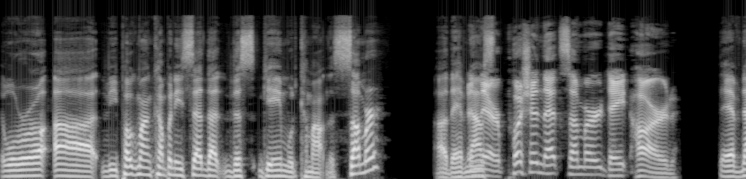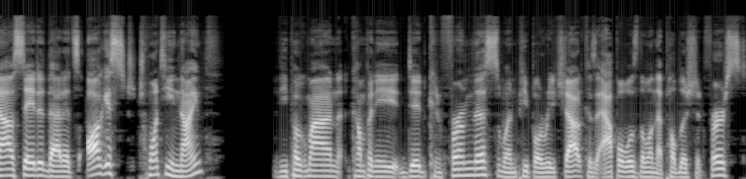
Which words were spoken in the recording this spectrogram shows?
It will. Uh, the Pokemon Company said that this game would come out in the summer. Uh, they have now and they're pushing that summer date hard they have now stated that it's August 29th. The Pokemon Company did confirm this when people reached out because Apple was the one that published it first.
